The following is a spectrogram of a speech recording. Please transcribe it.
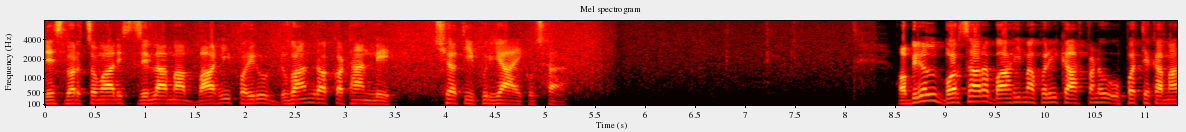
देशभर चौवालिस जिल्लामा बाढी पहिरो डुबान र कटानले क्षति पुर्याएको छ। अविरल वर्षा र बाढीमा परि काठमाडौँ उपत्यकामा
